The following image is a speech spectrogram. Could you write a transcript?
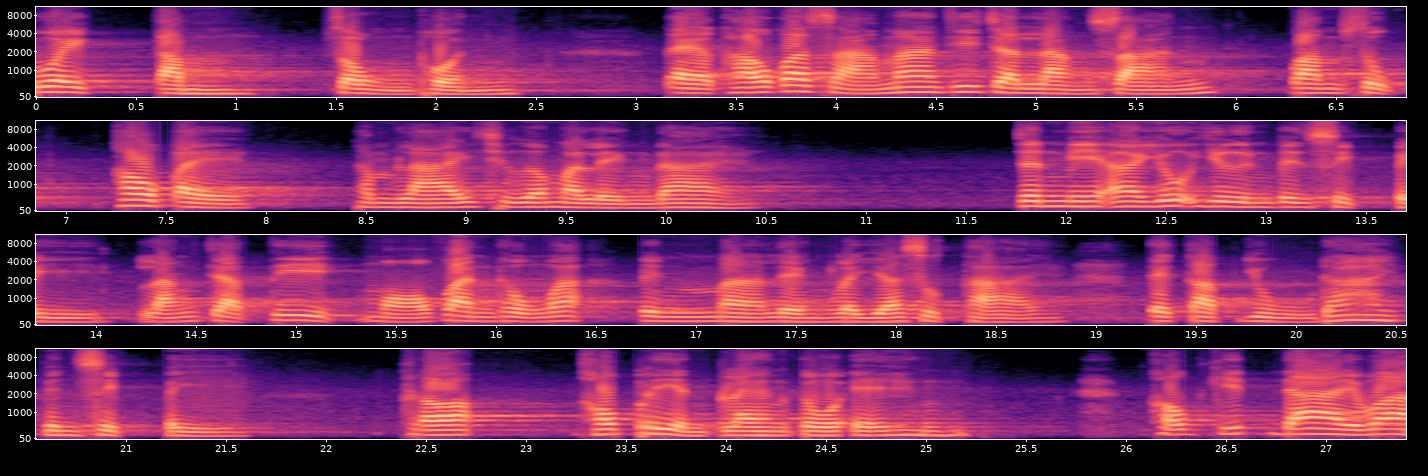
ด้วยกรรมส่งผล แต่เขาก็สามารถที่จะหลั่งสารความสุขเข้าไปทำร้ายเชื้อมะเร็งได้ จนมีอายุยืนเป็นสิบปี หลังจากที่หมอฟันธงว่าเป็นมะเร็งระยะสุดท้าย แต่กลับอยู่ได้เป็นสิบปี เพราะเขาเปลี่ยนแปลงตัวเอง เขาคิดได้ว่า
